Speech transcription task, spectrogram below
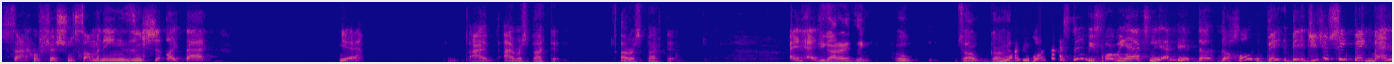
sacrificial summonings and shit like that. Yeah. I I respect it. I respect it. And, and you got anything? Oh, so go ahead. One, one last thing before we actually end it. The the whole big did you just see Big Ben?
